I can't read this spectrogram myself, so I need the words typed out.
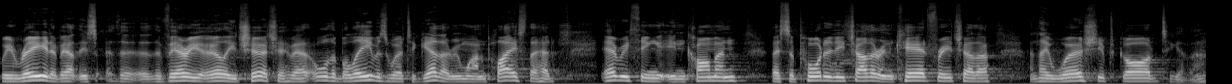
we read about this, the, the very early church, about all the believers were together in one place. They had everything in common. They supported each other and cared for each other, and they worshipped God together.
